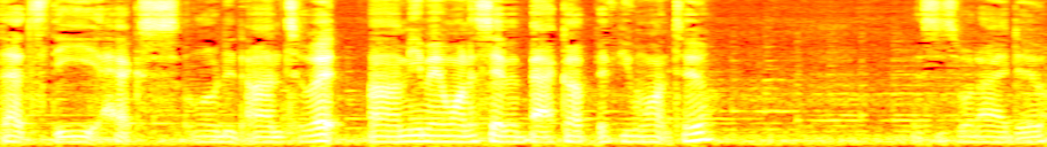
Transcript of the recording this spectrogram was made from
That's the hex loaded onto it. Um, you may want to save it back up if you want to. This is what I do.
